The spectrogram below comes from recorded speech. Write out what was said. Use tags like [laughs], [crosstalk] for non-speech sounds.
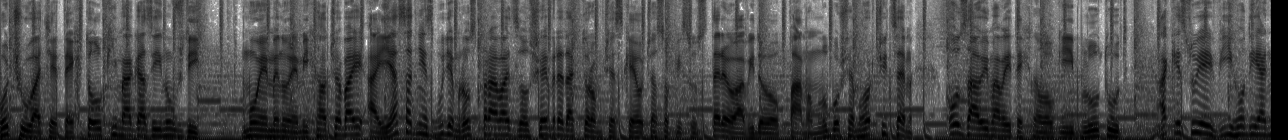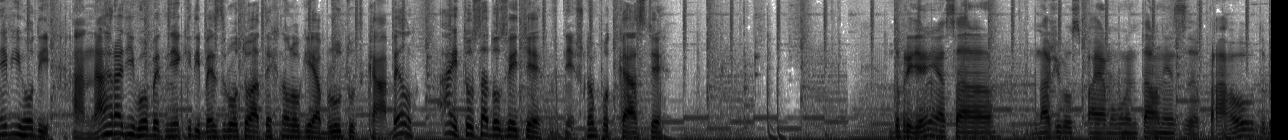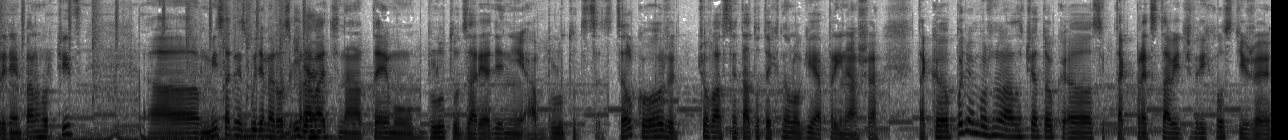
Počúvate Techtolky magazínu vždy. Moje meno je Michal Čabaj a ja sa dnes budem rozprávať so šéf-redaktorom českého časopisu Stereo a video pánom Lubošem Horčicem o zaujímavej technológii Bluetooth, aké sú jej výhody a nevýhody a nahradí vôbec niekedy bezdrôtová technológia Bluetooth kábel? Aj to sa dozviete v dnešnom podcaste. Dobrý deň, ja sa naživo spájam momentálne s Prahou. Dobrý deň, pán Horčic. My sa dnes budeme rozprávať na tému Bluetooth zariadení a Bluetooth celkovo, že čo vlastne táto technológia prináša. Tak e, poďme možno na začiatok e, si tak představit v rychlosti, že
